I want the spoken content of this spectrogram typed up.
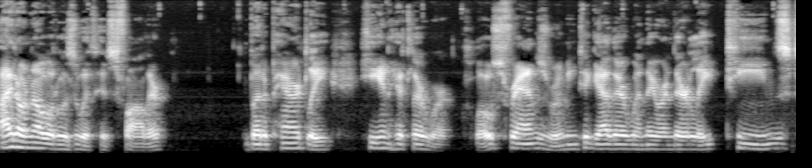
I don't know what was with his father, but apparently he and Hitler were close friends, rooming together when they were in their late teens,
